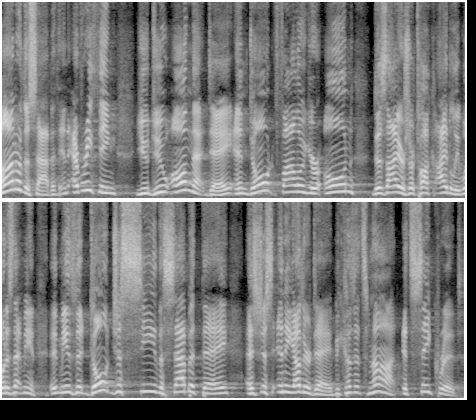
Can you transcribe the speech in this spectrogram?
Honor the Sabbath in everything you do on that day and don't follow your own desires or talk idly. What does that mean? It means that don't just see the Sabbath day as just any other day because it's not, it's sacred.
